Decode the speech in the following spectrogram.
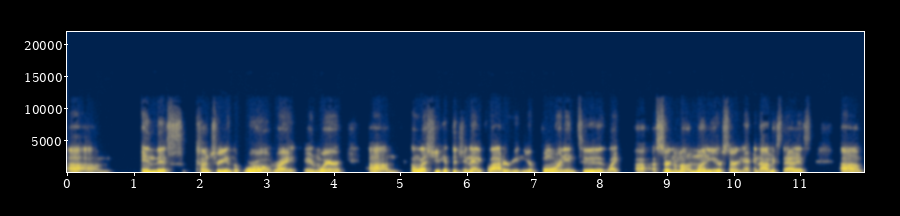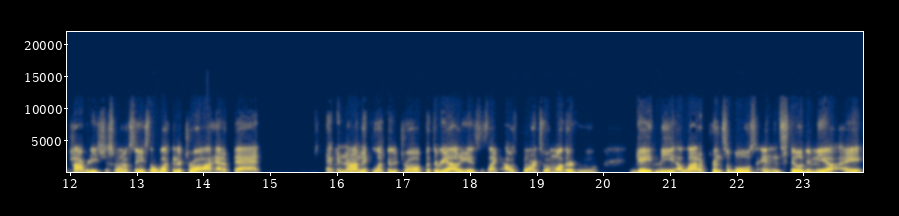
Um, in this country in the world, right? And where um, unless you hit the genetic lottery and you're born into like uh, a certain amount of money or certain economic status, um, poverty is just one of those things. The luck of the draw. I had a bad economic luck of the draw, but the reality is, is like I was born to a mother who gave me a lot of principles and instilled in me a, a,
